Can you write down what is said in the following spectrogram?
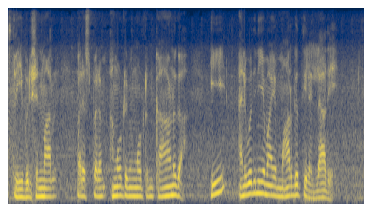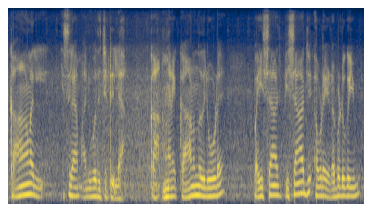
സ്ത്രീ പുരുഷന്മാർ പരസ്പരം അങ്ങോട്ടും ഇങ്ങോട്ടും കാണുക ഈ അനുവദനീയമായ മാർഗത്തിലല്ലാതെ കാണൽ ഇസ്ലാം അനുവദിച്ചിട്ടില്ല. അങ്ങനെ കാണുന്നതിലൂടെ പൈശാജ് പിശാജ് അവിടെ ഇടപെടുകയും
